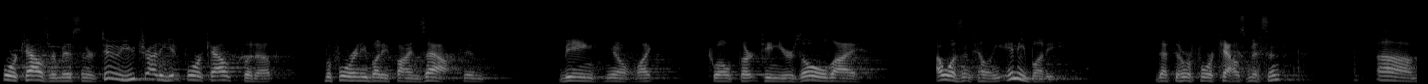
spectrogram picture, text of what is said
four cows are missing, or two, you try to get four cows put up before anybody finds out. And being, you know, like 12, 13 years old, I, I wasn't telling anybody that there were four cows missing. Um,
